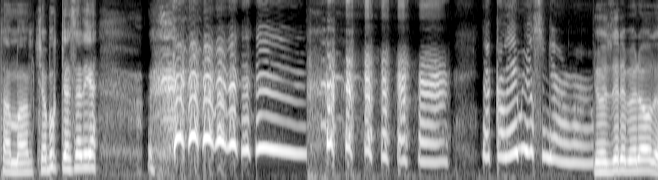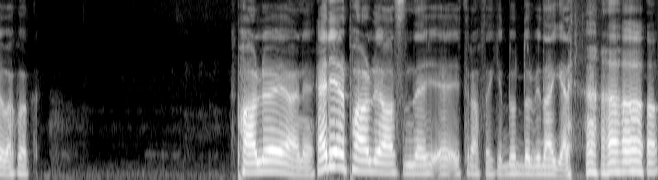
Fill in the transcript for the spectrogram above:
Tamam çabuk gel sen de gel. Yakalayamıyorsun ya. Gözleri böyle oluyor bak bak. Parlıyor yani. Her yer parlıyor aslında e- etraftaki. Dur dur bir daha gel.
